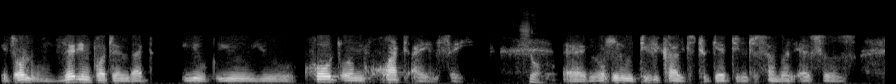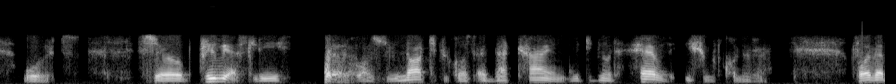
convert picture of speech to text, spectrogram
it's all very important that you you you quote on what I am saying. Sure. Uh, because it will be difficult to get into somebody else's words. So previously, it was not because at that time we did not have the issue with cholera. For the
